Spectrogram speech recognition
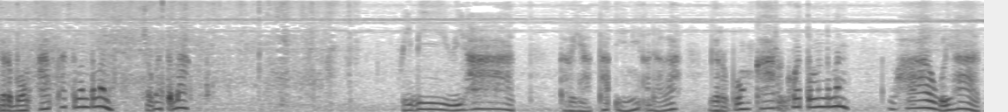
gerbong apa teman-teman? Coba tebak. Widih, lihat. Ternyata ini adalah gerbong kargo teman-teman. Wow, lihat.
